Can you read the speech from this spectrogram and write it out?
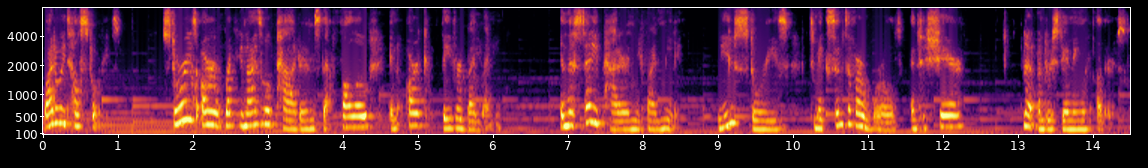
Why do we tell stories? Stories are recognizable patterns that follow an arc favored by many. In the study pattern, we find meaning. We use stories to make sense of our world and to share that understanding with others.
